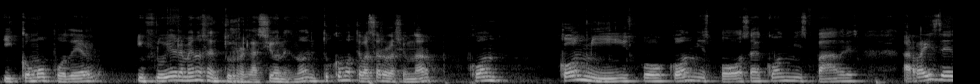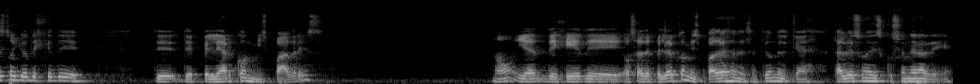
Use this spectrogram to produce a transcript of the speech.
y cómo poder influir al menos en tus relaciones, ¿no? En tú cómo te vas a relacionar con, con mi hijo, con mi esposa, con mis padres. A raíz de esto yo dejé de, de, de pelear con mis padres, ¿no? Ya dejé de, o sea, de pelear con mis padres en el sentido en el que tal vez una discusión era de,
